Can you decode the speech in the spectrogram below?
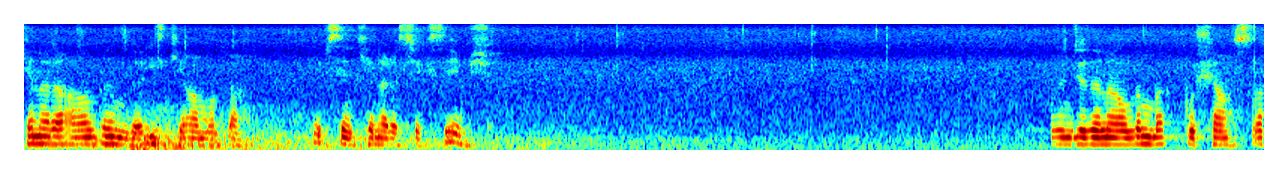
kenara aldığımda ilk yağmurda hepsini kenara çekseymiş. Önceden aldım bak bu şanslı.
